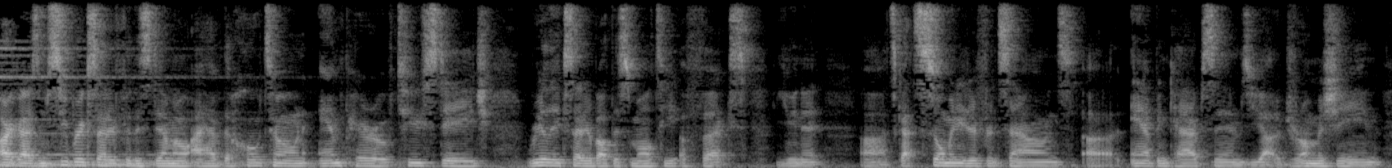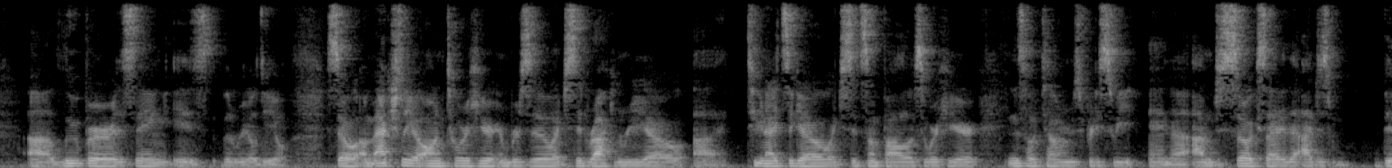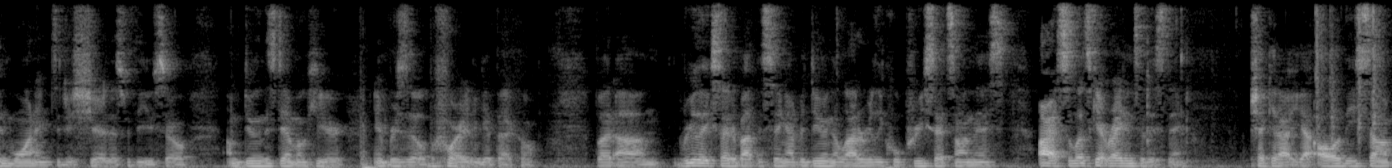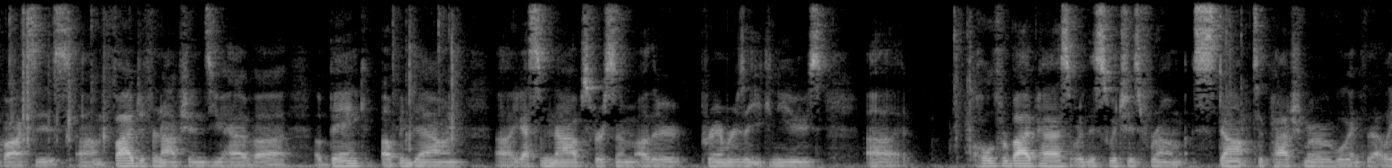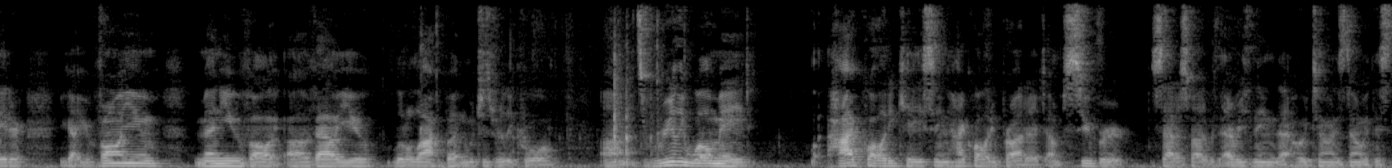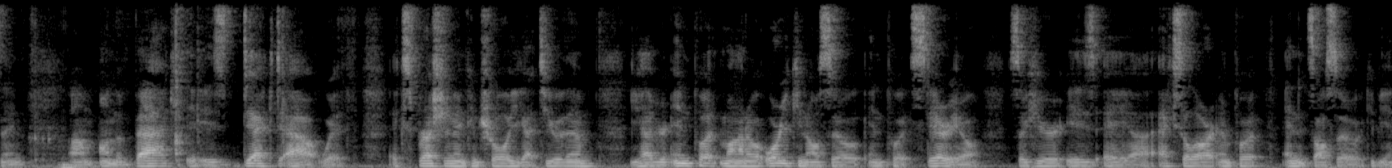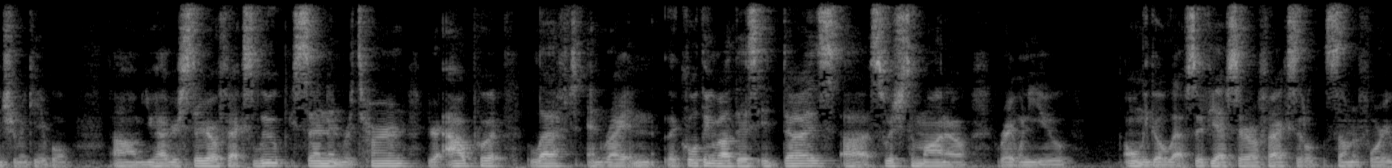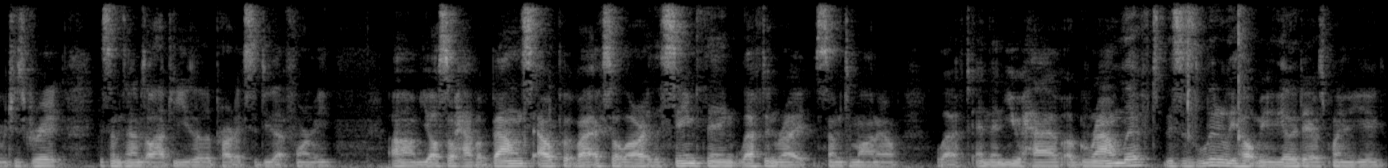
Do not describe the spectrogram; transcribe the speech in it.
All right, guys, I'm super excited for this demo. I have the Hotone Ampero 2-stage. Really excited about this multi-effects unit. Uh, it's got so many different sounds, uh, amp and cab sims, you got a drum machine, uh, looper, this thing is the real deal. So I'm actually on tour here in Brazil. I just did Rock in Rio uh, two nights ago. I just did Sao Paulo, so we're here in this hotel room. It's pretty sweet. And uh, I'm just so excited that I just been wanting to just share this with you. So I'm doing this demo here in Brazil before I even get back home. But um, really excited about this thing. I've been doing a lot of really cool presets on this. All right, so let's get right into this thing. Check it out, you got all of these sound boxes, um, five different options. You have uh, a bank up and down. Uh, you got some knobs for some other parameters that you can use. Uh, hold for bypass, or this switches from stomp to patch mode. We'll get into that later. You got your volume, menu, vol uh, value, little lock button, which is really cool. Um, it's really well made, high quality casing, high quality product. I'm super satisfied with everything that Hotone has done with this thing. Um, on the back, it is decked out with expression and control. You got two of them. You have your input mono, or you can also input stereo. So here is a uh, XLR input, and it's also, it could be instrument cable. Um, you have your stereo effects loop, send and return, your output left and right. And the cool thing about this, it does uh, switch to mono right when you only go left. So if you have stereo effects, it'll sum it for you, which is great. And sometimes I'll have to use other products to do that for me. Um, you also have a balanced output via XLR, the same thing, left and right, sum to mono, left. And then you have a ground lift. This has literally helped me. The other day I was playing a gig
